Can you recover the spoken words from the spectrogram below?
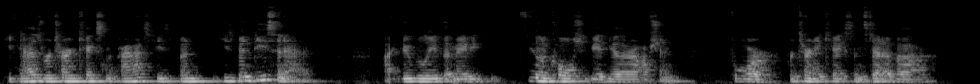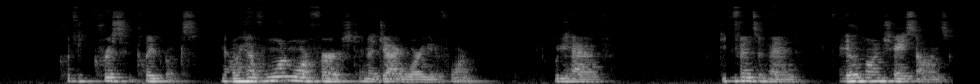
He has returned kicks in the past. He's been he's been decent at it. I do believe that maybe Keelan Cole should be the other option for returning kicks instead of uh, Chris Claybrooks. Now we have one more first in a Jaguar uniform. We have defensive end K'Lavon Chaisson's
